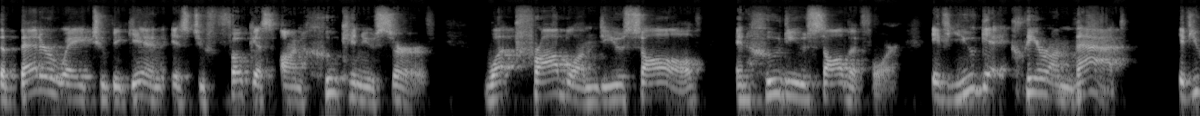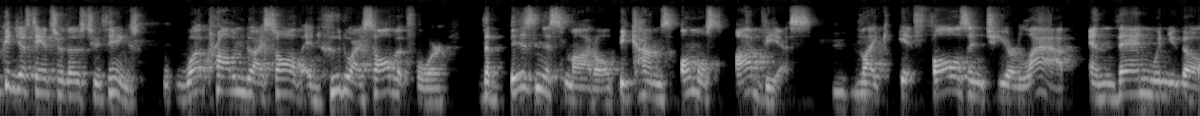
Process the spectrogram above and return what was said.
the better way to begin is to focus on who can you serve? What problem do you solve and who do you solve it for? If you get clear on that if you can just answer those two things what problem do I solve and who do I solve it for? The business model becomes almost obvious. Mm-hmm. Like it falls into your lap. And then when you go,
